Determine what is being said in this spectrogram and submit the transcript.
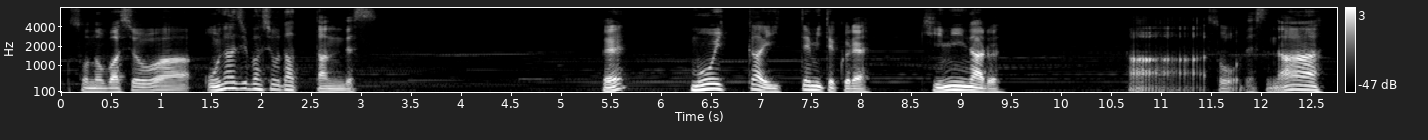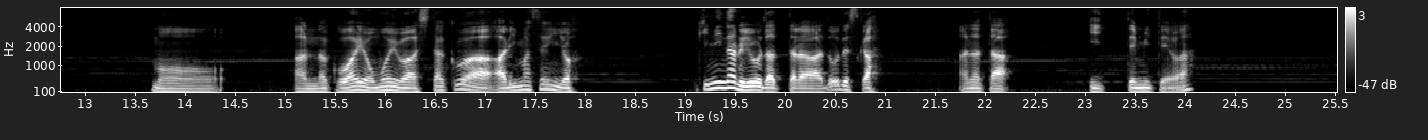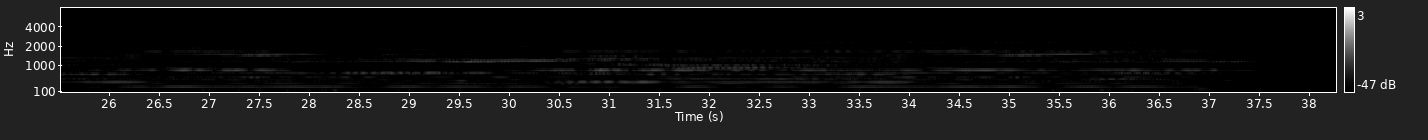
その場所は同じ場所だったんです。え？もう一回行ってみてくれ。気になる。ああ、そうですな。もう、あんな怖い思いはしたくはありませんよ。気になるようだったらどうですか？あなた、行ってみては？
